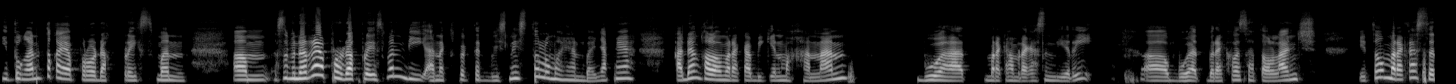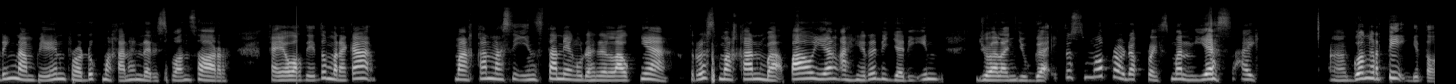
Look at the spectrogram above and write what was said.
hitungan tuh kayak product placement. Um, sebenarnya product placement di unexpected business tuh lumayan banyaknya. Kadang kalau mereka bikin makanan buat mereka-mereka sendiri, uh, buat breakfast atau lunch, itu mereka sering nampilin produk makanan dari sponsor. Kayak waktu itu mereka makan nasi instan yang udah ada lauknya, terus makan bakpao yang akhirnya dijadiin jualan juga. Itu semua product placement. Yes, I Uh, gue ngerti gitu.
